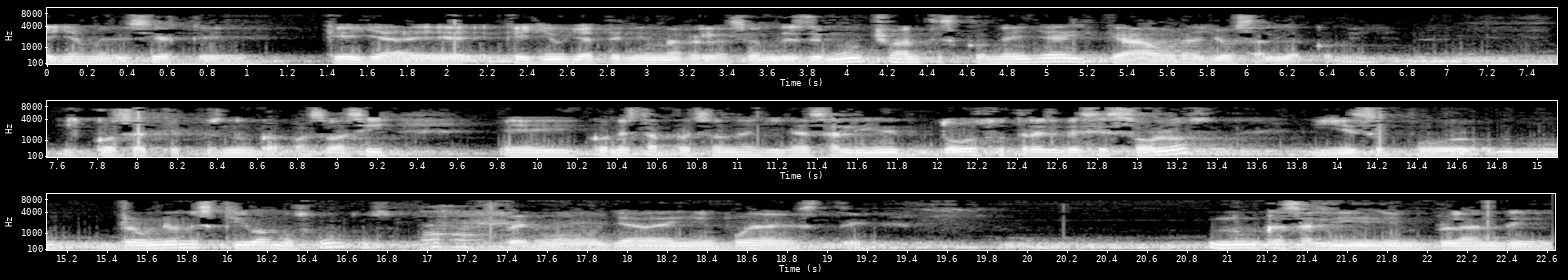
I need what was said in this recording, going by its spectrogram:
ella me decía que, que ella, eh, que yo ya tenía una relación desde mucho antes con ella y que ahora yo salía con ella. Y cosa que pues nunca pasó así. Eh, con esta persona llegué a salir dos o tres veces solos y eso por reuniones que íbamos juntos. Pero ya de ahí fue este, nunca salí en plan de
